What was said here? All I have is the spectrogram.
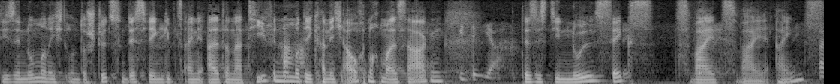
diese Nummer nicht unterstützt und deswegen gibt es eine alternative Nummer, die kann ich auch nochmal sagen. Das ist die 06221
